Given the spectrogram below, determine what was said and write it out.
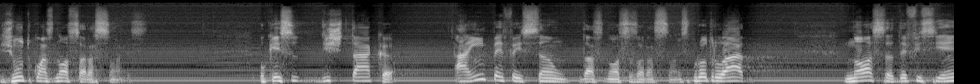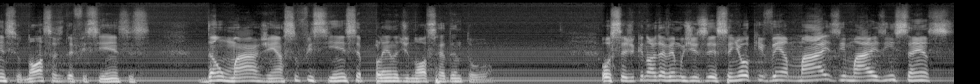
Junto com as nossas orações. Porque isso destaca a imperfeição das nossas orações. Por outro lado, nossa deficiência, nossas deficiências dão margem à suficiência plena de nosso redentor. Ou seja, o que nós devemos dizer, Senhor, que venha mais e mais incenso.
